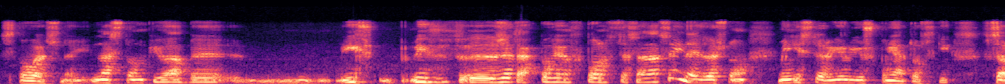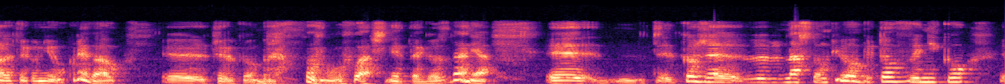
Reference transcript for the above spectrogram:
społecznej nastąpiłaby i, w, i w, że tak powiem, w Polsce sanacyjnej. Zresztą minister Juliusz Poniatowski wcale tego nie ukrywał, tylko brał właśnie tego zdania. E, tylko, że nastąpiłoby to w wyniku e,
